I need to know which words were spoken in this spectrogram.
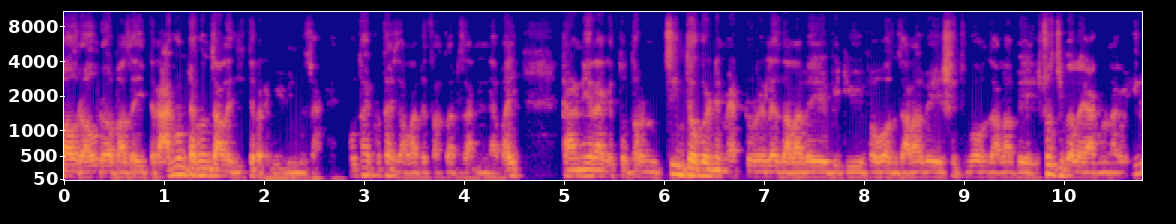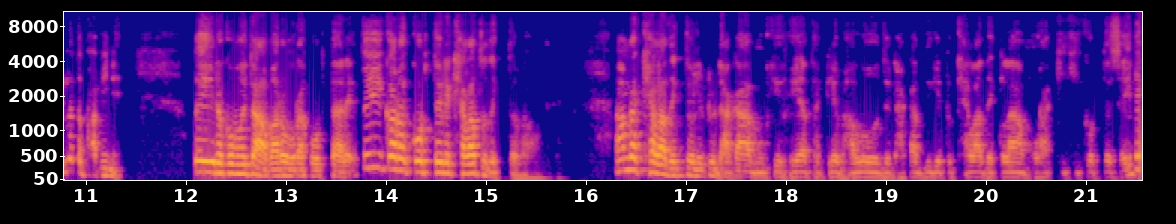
কাউ রাউরা বাজাইতে আগুন টাগুন জ্বালিয়ে দিতে পারে বিভিন্ন জায়গায়। কোথায় কোথায় জ্বালাবে তা তো আর জানি না ভাই। কারণ এর আগে তো ধরেন চিন্তা করে মেট্রো রেলে জ্বালাবে বিটিভি ভবন জ্বালাবে, সেতু ভবন জ্বালাবে, সচিবালয়ে আগুন লাগাবে, এগুলো তো ভাবিনি। তো এইরকম হয়তো আবারও ওরা করতে পারে। তো এই করা করতে হলে খেলা তো দেখতে হবে আমাদের। আমরা খেলা দেখতে হলে একটু ঢাকামুখী হইয়া থাকলে ভালো, যে ঢাকার দিকে একটু খেলা দেখলাম, ওরা কি কি করতেছে, এটা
